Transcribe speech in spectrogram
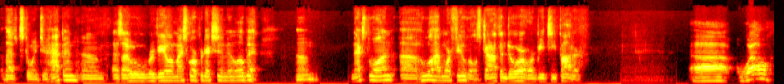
that's going to happen. Um, as I will reveal in my score prediction in a little bit. Um, next one, uh, who will have more field goals, Jonathan Doerer or BT Potter? Uh, well,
